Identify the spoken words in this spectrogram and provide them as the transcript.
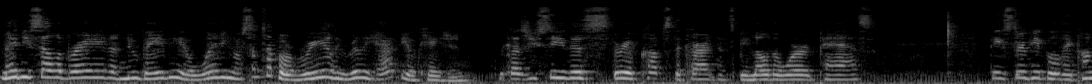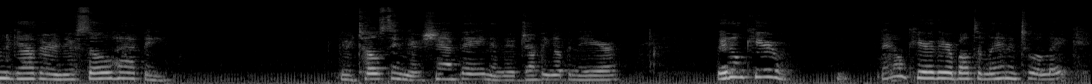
maybe celebrating a new baby, a wedding, or some type of really, really happy occasion. Because you see this Three of Cups, the card that's below the word pass. These three people, they come together and they're so happy. They're toasting their champagne and they're jumping up in the air. They don't care. They don't care they're about to land into a lake.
